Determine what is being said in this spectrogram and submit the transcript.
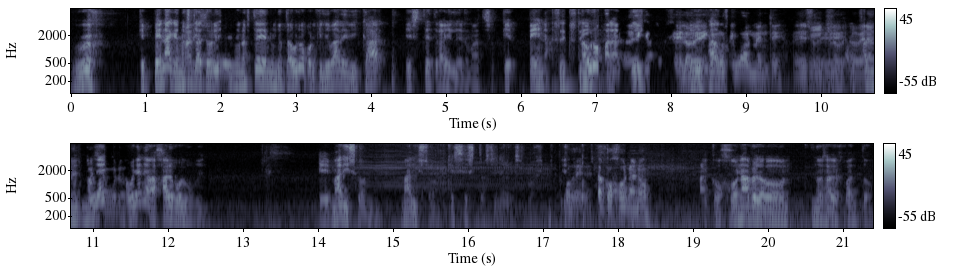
Uf, qué pena que no, esté, Madison. Tori- que no esté Minotauro porque le iba a dedicar este tráiler, macho. Qué pena. 16. Tauro para ti. Se lo Dedicado. dedicamos igualmente. Eso Sí, es. que lo, lo No voy, a, seguro. no voy a ni a bajar el volumen. Eh, Madison, Madison, ¿qué es esto, señores? Joder, esta cojona, ¿no? Acojona, pero no sabes cuánto.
